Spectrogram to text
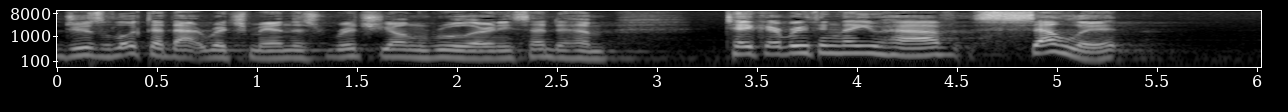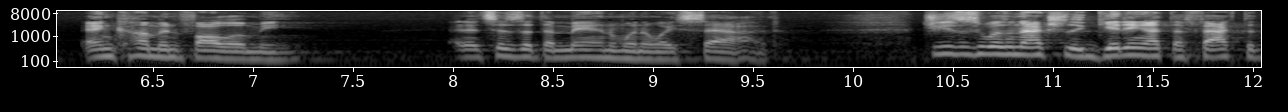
Jesus looked at that rich man, this rich young ruler, and he said to him, Take everything that you have, sell it, and come and follow me. And it says that the man went away sad. Jesus wasn't actually getting at the fact that,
